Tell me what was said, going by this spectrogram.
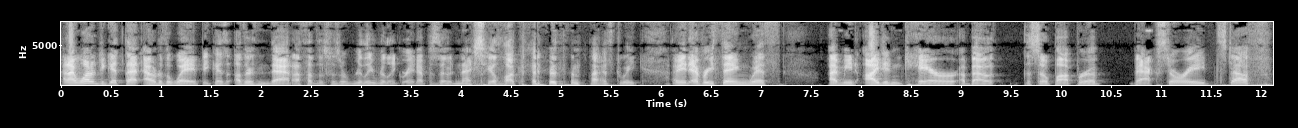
and I wanted to get that out of the way because other than that, I thought this was a really, really great episode and actually a lot better than last week. I mean, everything with, I mean, I didn't care about the soap opera backstory stuff.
